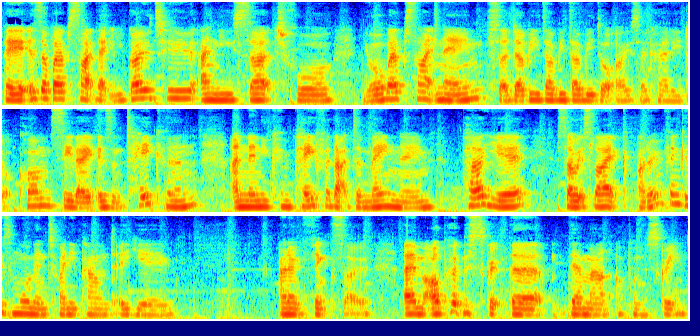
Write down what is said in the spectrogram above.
but it is a website that you go to and you search for your website name so www.ohsocurly.com see that it isn't taken and then you can pay for that domain name per year so it's like i don't think it's more than 20 pound a year I don't think so. Um, I'll put the script, the, the amount up on the screen.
